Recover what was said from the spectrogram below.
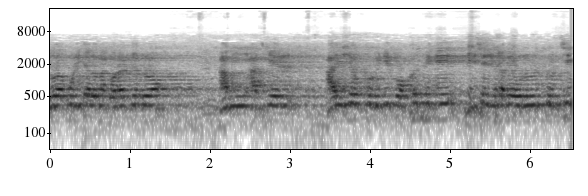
দোয়া পরিচালনা করার জন্য আমি আজকের আয়োজক কমিটির পক্ষ থেকে বিশেষভাবে অনুরোধ করছি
